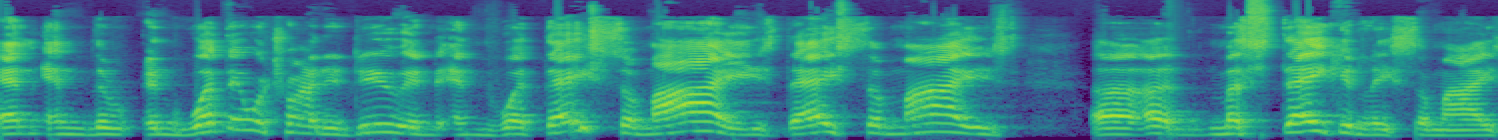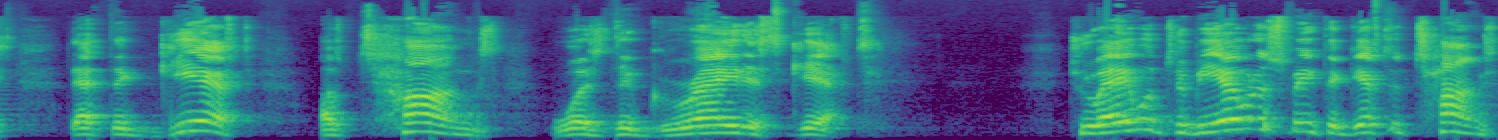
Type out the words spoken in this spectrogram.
And and the and what they were trying to do and, and what they surmised, they surmised, uh, uh, mistakenly surmised that the gift of tongues was the greatest gift. To able to be able to speak the gift of tongues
